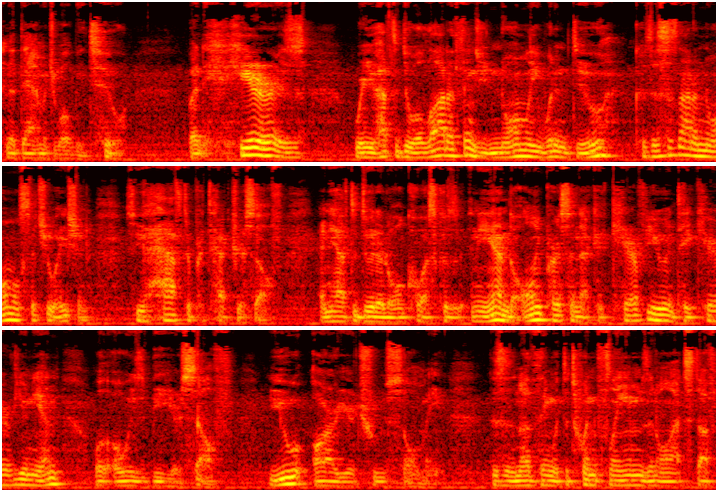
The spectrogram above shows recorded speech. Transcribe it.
and the damage will be too. But here is where you have to do a lot of things you normally wouldn't do because this is not a normal situation. So you have to protect yourself and you have to do it at all costs because in the end, the only person that could care for you and take care of you in the end will always be yourself. You are your true soulmate. This is another thing with the twin flames and all that stuff.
